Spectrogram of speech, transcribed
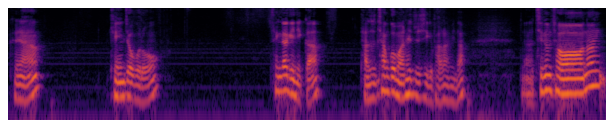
그냥 개인적으로 생각이니까 단순 참고만 해주시기 바랍니다. 자, 지금 저는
